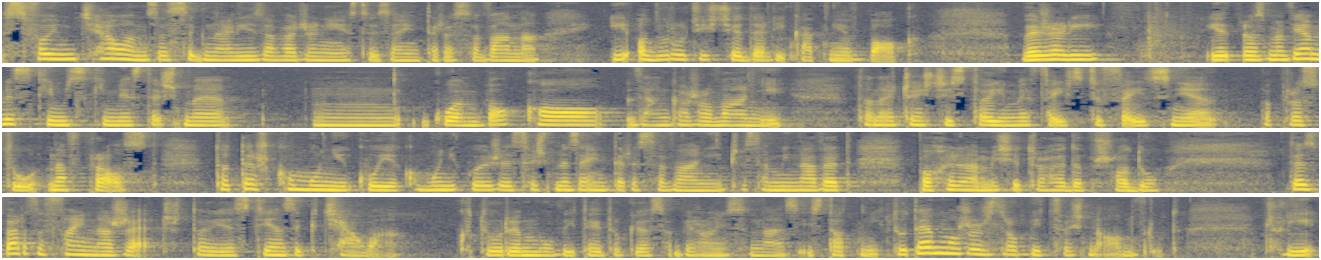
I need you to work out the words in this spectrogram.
swoim ciałem zasygnalizować, że nie jesteś zainteresowana i odwrócić się delikatnie w bok. Bo jeżeli je- rozmawiamy z kimś, z kim jesteśmy głęboko zaangażowani, to najczęściej stoimy face to face, nie po prostu na wprost. To też komunikuje, komunikuje, że jesteśmy zainteresowani. Czasami nawet pochylamy się trochę do przodu. To jest bardzo fajna rzecz. To jest język ciała, który mówi tej drugiej osobie, że oni są dla nas istotni. Tutaj możesz zrobić coś na odwrót, czyli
